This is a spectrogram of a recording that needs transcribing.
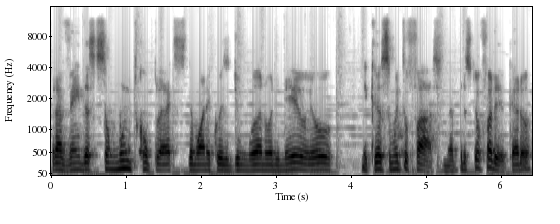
para vendas que são muito complexas, demoram coisa de um ano, um ano e meio, eu me canso muito fácil, né? Por isso que eu falei, eu quero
